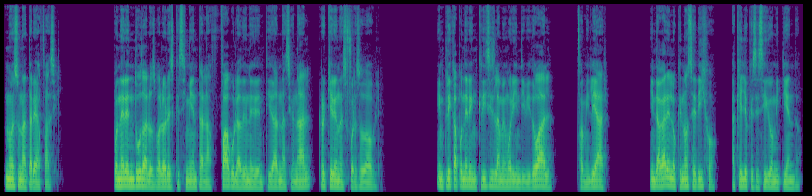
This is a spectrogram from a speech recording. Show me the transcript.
no es una tarea fácil. Poner en duda los valores que cimientan la fábula de una identidad nacional requiere un esfuerzo doble implica poner en crisis la memoria individual, familiar, indagar en lo que no se dijo, aquello que se sigue omitiendo,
